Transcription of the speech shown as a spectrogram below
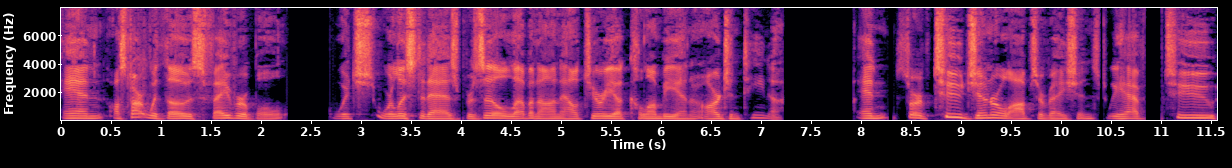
And I'll start with those favorable, which were listed as Brazil, Lebanon, Algeria, Colombia, and Argentina. And sort of two general observations. We have two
